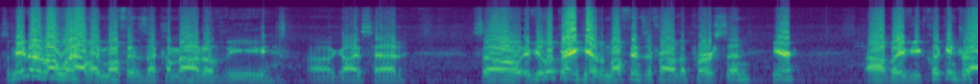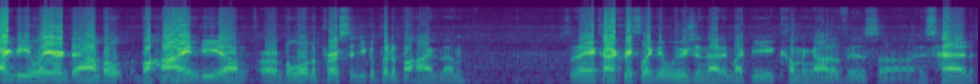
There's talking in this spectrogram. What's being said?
So maybe I might want to have like muffins that come out of the uh, guy's head. So if you look right here, the muffin's in front of the person here. Uh, but if you click and drag the layer down be behind the um, or below the person, you can put it behind them. So then it kind of creates like the illusion that it might be coming out of his uh, his head.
